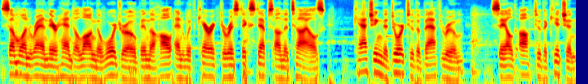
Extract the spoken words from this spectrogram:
someone ran their hand along the wardrobe in the hall and with characteristic steps on the tiles, catching the door to the bathroom, sailed off to the kitchen,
